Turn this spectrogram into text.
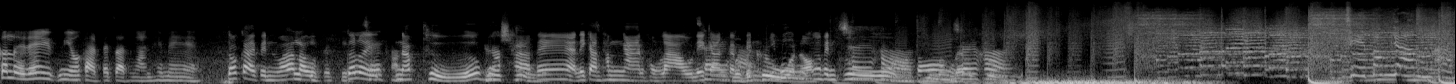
ก็เลยได้มีโอกาสไปจัดงานให้แม่ ก็กลายเป็นว่าเราที่ศรีสะเกษก็เลยใช่ค่ะนับถือบูชานับถือแม่ในการทำงานของเราในการแบบใช่ค่ะเป็นเหมือนเป็นครูที่พึ่งอะเนาะออเป็นคใช่รูค่ะถูกต้องเหมือนแม่ใช่ค่ะที่ต้มยำอ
